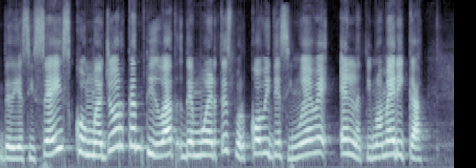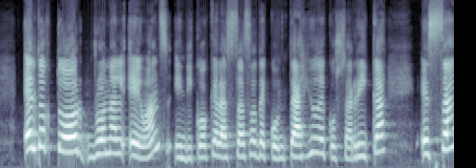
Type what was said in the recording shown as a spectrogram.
de 16 con mayor cantidad de muertes por COVID-19 en Latinoamérica. El doctor Ronald Evans indicó que las tasas de contagio de Costa Rica están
